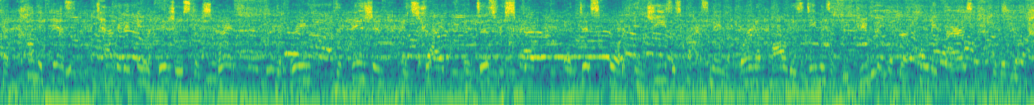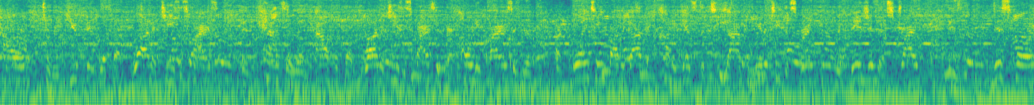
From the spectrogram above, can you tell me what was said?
that come against targeted individuals to spread, to bring division and strife and disrespect and discord. In Jesus Christ's name to burn up all these demons and rebuke them with your holy fires and with your power to rebuke them with the blood of Jesus Christ and counsel them out with the blood of Jesus Christ and your holy fires and your anointing, Father God, that come against the TI community to spread division and strife strife and discord,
